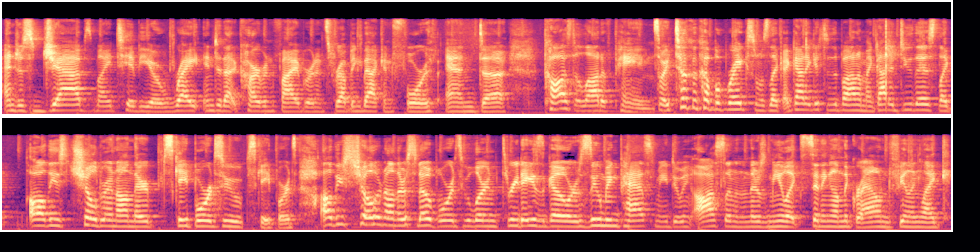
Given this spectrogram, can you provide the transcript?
and just jabs my tibia right into that carbon fiber and it's rubbing back and forth and uh, caused a lot of pain. So I took a couple breaks and was like, I gotta get to the bottom, I gotta do this. Like all these children on their skateboards who, skateboards, all these children on their snowboards who learned three days ago are zooming past me doing awesome and then there's me like sitting on the ground feeling like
